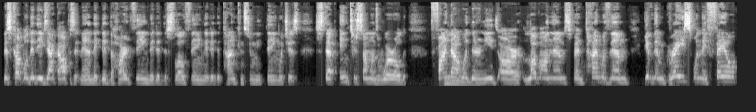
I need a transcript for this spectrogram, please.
this couple did the exact opposite, man. They did the hard thing, they did the slow thing, they did the time consuming thing, which is step into someone's world, find out what their needs are, love on them, spend time with them, give them grace when they fail,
